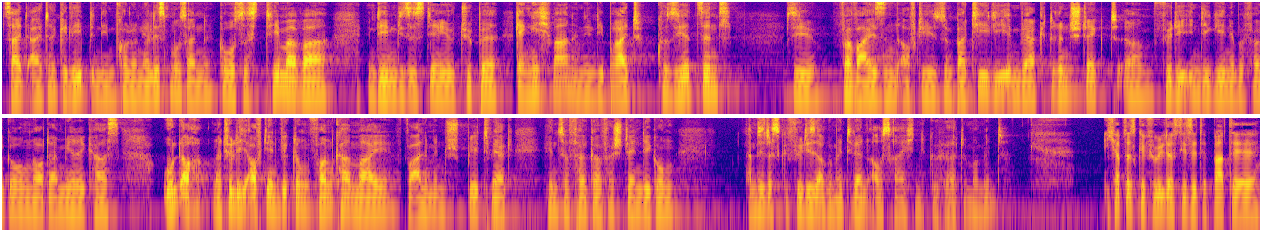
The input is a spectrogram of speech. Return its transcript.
Zeitalter gelebt, in dem Kolonialismus ein großes Thema war, in dem diese Stereotype gängig waren, in denen die breit kursiert sind. Sie verweisen auf die Sympathie, die im Werk drinsteckt äh, für die indigene Bevölkerung Nordamerikas und auch natürlich auf die Entwicklung von Karl May, vor allem im Spätwerk, hin zur Völkerverständigung. Haben Sie das Gefühl, diese Argumente werden ausreichend gehört im Moment? Ich habe das Gefühl, dass diese Debatte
